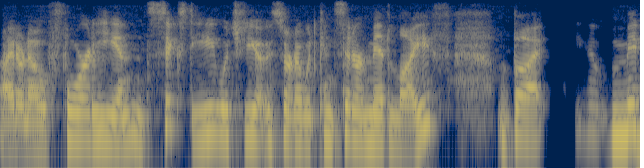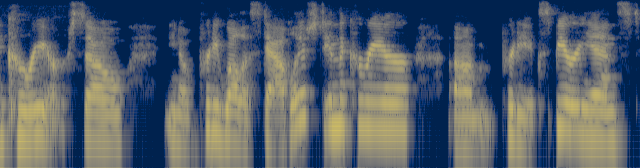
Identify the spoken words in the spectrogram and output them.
i don't know 40 and 60 which you sort of would consider midlife but you know mid-career. So you know pretty well established in the career um, pretty experienced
